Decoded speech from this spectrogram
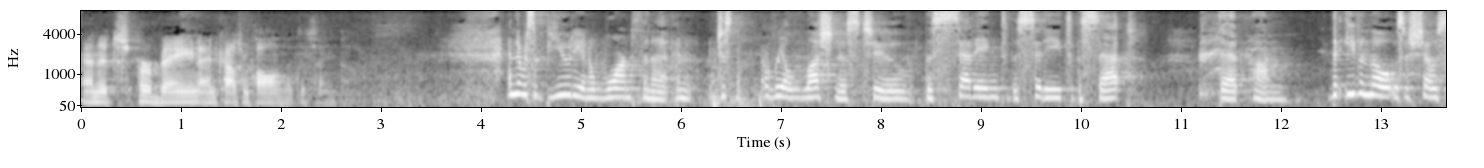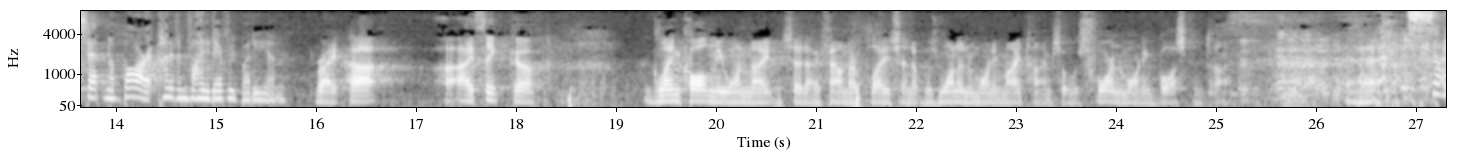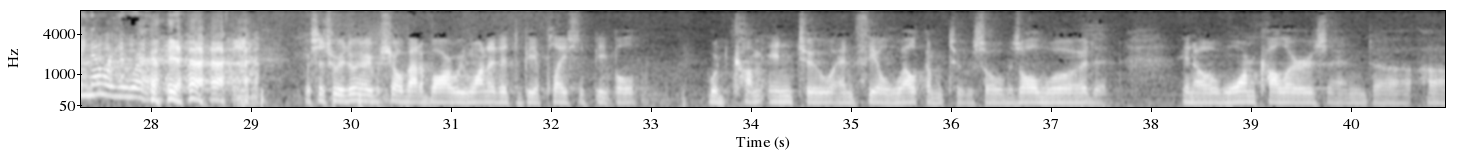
and it's urbane and cosmopolitan at the same time. And there was a beauty and a warmth and, a, and just a real lushness to the setting, to the city, to the set that, um, that even though it was a show set in a bar, it kind of invited everybody in. Right. Uh, I think uh, Glenn called me one night and said I found our place, and it was one in the morning my time, so it was four in the morning Boston time. So we know where you were. yeah. But since we were doing a show about a bar, we wanted it to be a place that people would come into and feel welcome to. So it was all wood and you know warm colors and uh, uh,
